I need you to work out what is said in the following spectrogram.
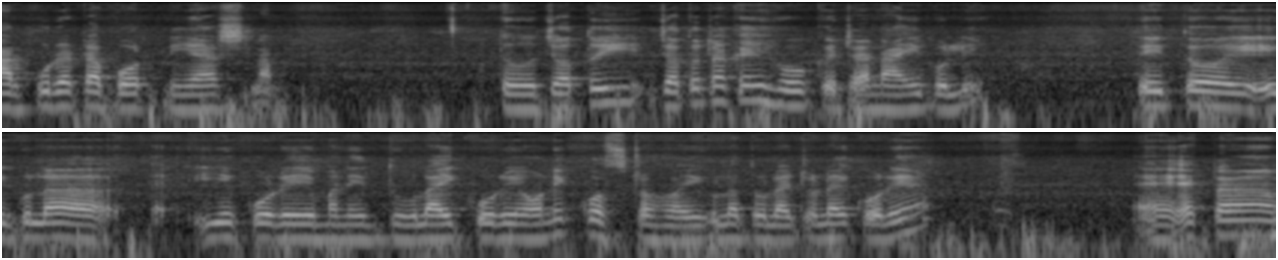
আর পুরাটা বট নিয়ে আসলাম। তো যতই, যত টাকাই হোক এটা নাই বলি। এই তো এগুলা ইয়ে করে মানে ধোলাই করে অনেক কষ্ট হয়, এগুলা দোলাই টোলাই করে। একটা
